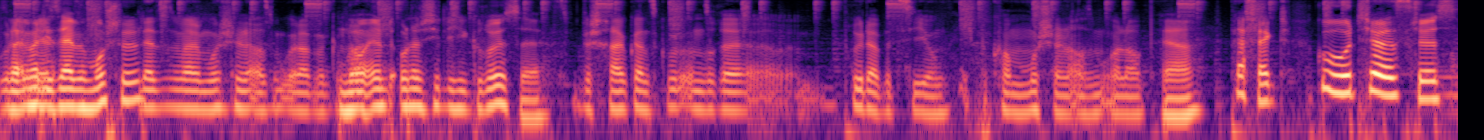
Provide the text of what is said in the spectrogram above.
Oder immer dieselbe Muschel, letztes Mal Muscheln aus dem Urlaub nur mitgebracht. in unterschiedliche Größe. Das beschreibt ganz gut unsere äh, Brüderbeziehung. Ich bekomme Muscheln aus dem Urlaub. Ja. Perfekt. Gut. Tschüss. Tschüss.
